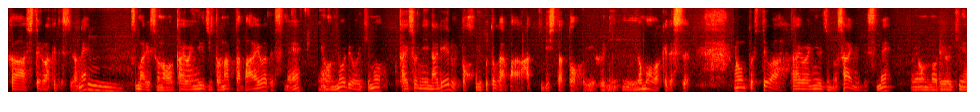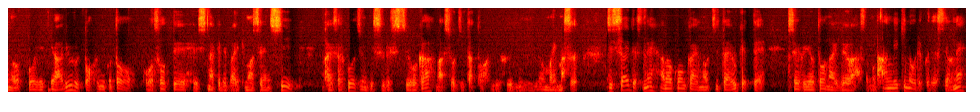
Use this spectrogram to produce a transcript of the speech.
下してるわけですよね、うん、つまりその台湾有事となった場合はですね日本の領域も対象になり得るということがまあはっきりしたというふうに思うわけです。日本としては台湾有事の際にですね日本の領域への攻撃があり得るということをこう想定しなければいけませんし対策を準備する必要がまあ生じたというふうに思います。実際ですねあの今回の事態を受けて政府与党内ではその反撃能力ですよね。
